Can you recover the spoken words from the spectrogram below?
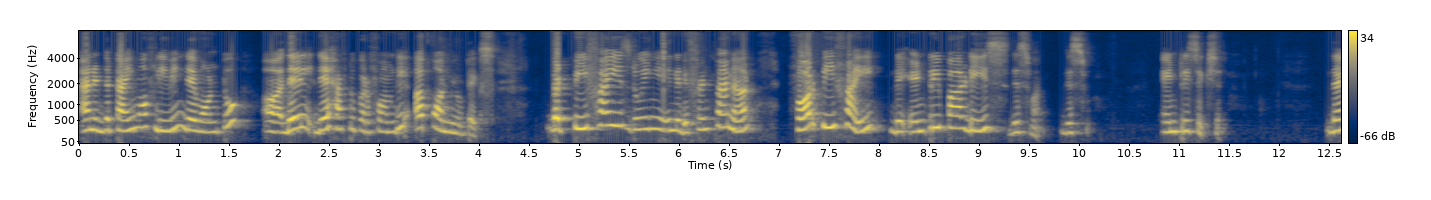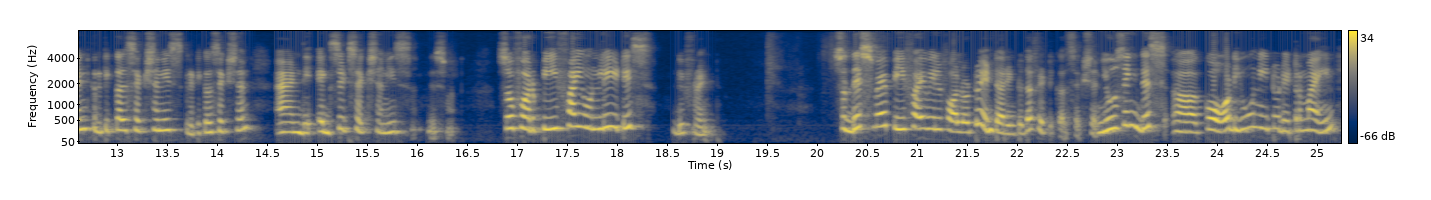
and at the time of leaving they want to, uh, they, they have to perform the up on mutex. But P5 is doing in a different manner. For P5, the entry part is this one, this entry section. Then critical section is critical section and the exit section is this one. So for P5 only it is different. So this way P5 will follow to enter into the critical section. Using this uh, code, you need to determine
